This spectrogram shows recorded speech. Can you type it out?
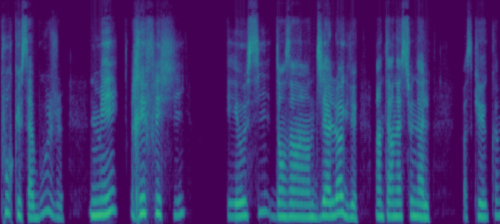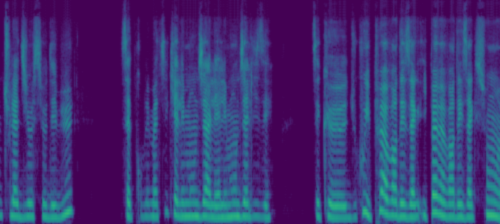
pour que ça bouge, mais réfléchis et aussi dans un dialogue international. Parce que, comme tu l'as dit aussi au début, cette problématique, elle est mondiale et elle est mondialisée. C'est que du coup, ils peuvent avoir des, ils peuvent avoir des actions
